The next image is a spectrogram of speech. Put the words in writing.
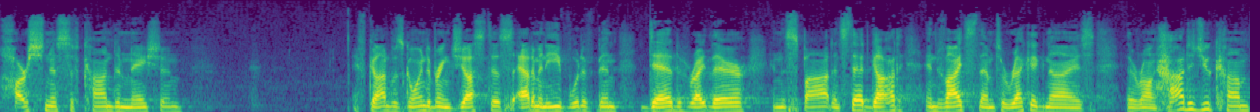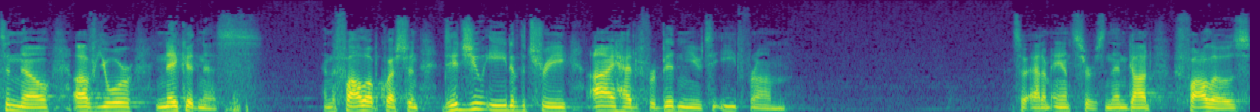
harshness of condemnation. If God was going to bring justice, Adam and Eve would have been dead right there in the spot. Instead, God invites them to recognize their wrong. How did you come to know of your nakedness? And the follow up question Did you eat of the tree I had forbidden you to eat from? So Adam answers, and then God follows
